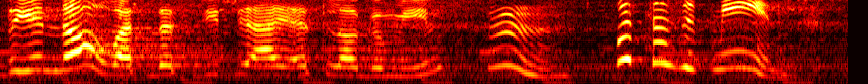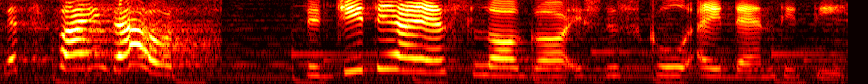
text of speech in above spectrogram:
Do you know what does GTIS logo means? Hmm, what does it mean? Let's find out! The GTIS logo is the school identity.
